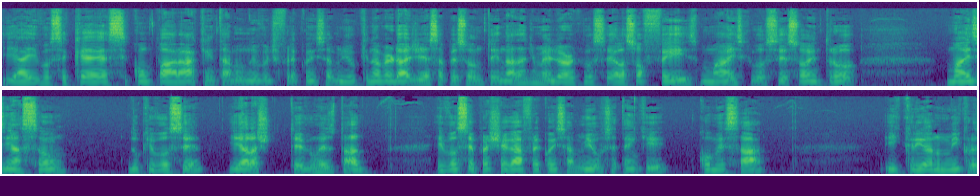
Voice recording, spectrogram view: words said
E aí você quer se comparar quem está no nível de frequência mil, que na verdade essa pessoa não tem nada de melhor que você, ela só fez mais que você, só entrou mais em ação do que você e ela teve um resultado. E você para chegar à frequência mil, você tem que começar e criando micro,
